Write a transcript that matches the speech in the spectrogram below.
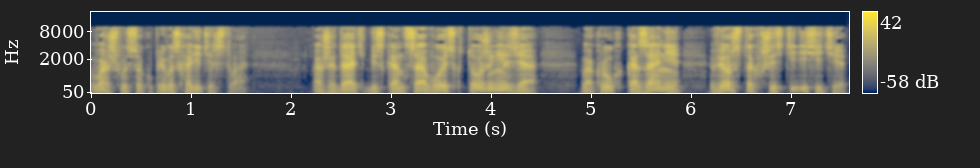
Ваше Высокопревосходительство — Ожидать без конца войск тоже нельзя. Вокруг Казани, верстах в шестидесяти,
